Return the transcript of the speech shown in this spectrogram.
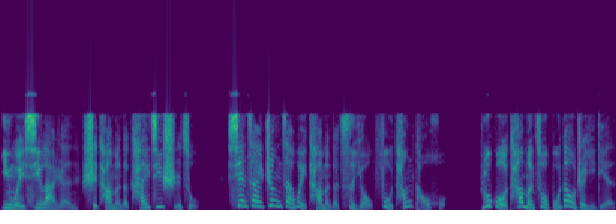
因为希腊人是他们的开基始祖，现在正在为他们的自由赴汤蹈火。如果他们做不到这一点，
